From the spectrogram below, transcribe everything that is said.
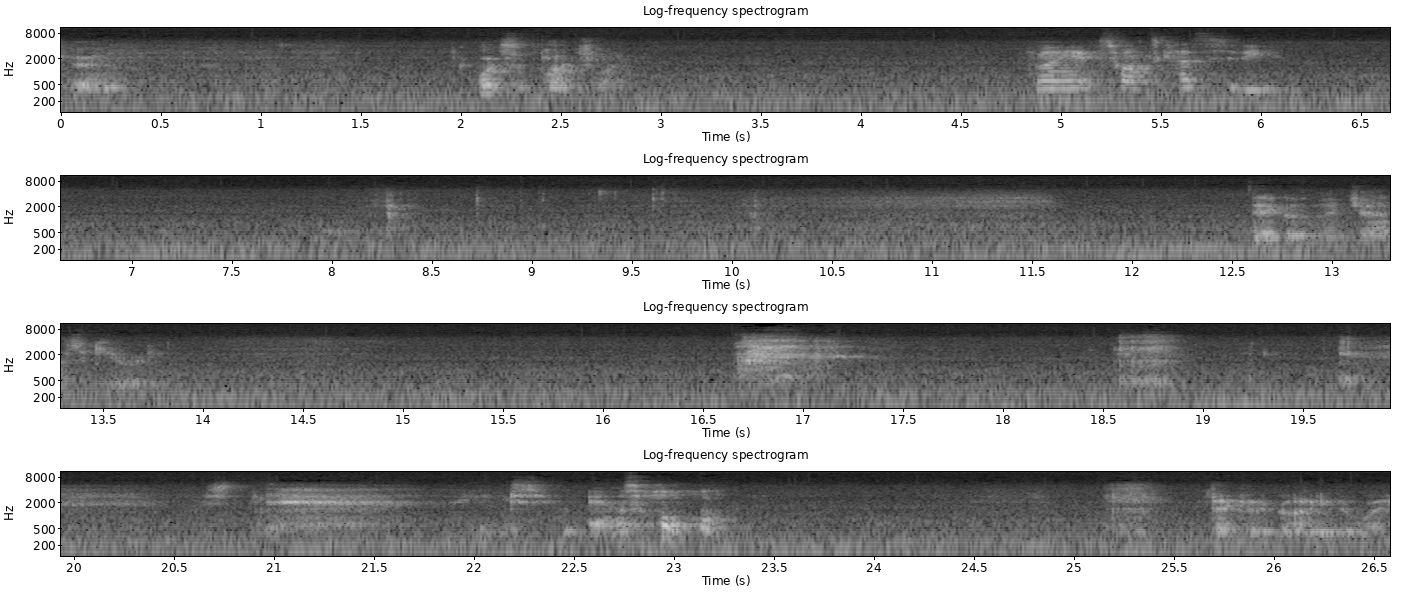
Okay. What's the punchline? My ex wants custody. There goes my job security. Thanks, you asshole. Could have gone either way.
